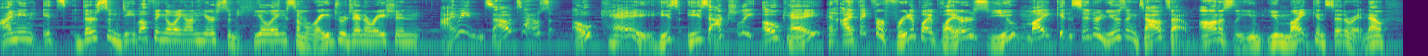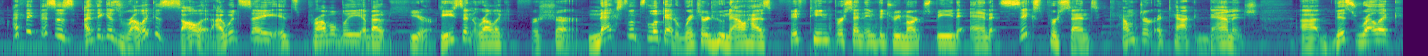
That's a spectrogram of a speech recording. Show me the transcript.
I mean it's there's some debuffing going on here some healing some rage regeneration. I mean Cao Cao's okay. He's he's actually okay. And I think for free-to-play players you might consider using Cao Cao. Honestly you you might consider it. Now I think this is I think his relic is solid. I would say it's probably about here. Decent relic for sure. Next let's look at Richard who now has 15 percent infantry march speed and six percent counter attack damage. Uh this relic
